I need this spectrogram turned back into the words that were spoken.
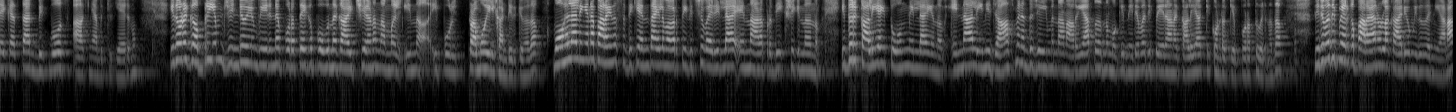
പുറത്തേക്ക് എത്താൻ ബിഗ് ബോസ് ആജ്ഞാപിക്കുകയായിരുന്നു. ഇതോടെ ഗബ്രിയും ജിൻഡോയും വീടിന്റെ പുറത്തേക്ക് പോകുന്ന കാഴ്ചയാണ് നമ്മൾ ഇന്ന് ഇപ്പോൾ പ്രമോയിൽ കണ്ടിരിക്കുന്നത്. മോഹൻലാൽ ഇങ്ങനെ പറയുന്ന സ്ഥിതിക്ക് എന്തായാലും അവർ തിരിച്ചു വരില്ല എന്നാണ് പ്രതീക്ഷിക്കുന്നതെന്നും ഇതൊരു കളിയായി തോന്നുന്നില്ല എന്നും എന്നാൽ ഇനി ജാസ്മിൻ എന്ത് ചെയ്യുമെന്നാണ് അറിയാത്തതെന്നും ഒക്കെ നിരവധി പേരാണ് കളിയാക്കിക്കൊണ്ടൊക്കെ പുറത്തു വരുന്നത്. നിരവധി പേർക്ക് പറയാനുള്ള കാര്യവും ഇത് തന്നെയാണ്.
